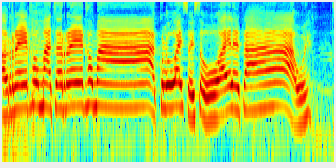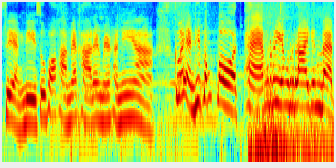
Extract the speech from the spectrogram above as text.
เอาเร่เข้ามาจะเร่เข้ามากล้วยสวยๆเลยจ้าอุยเสียงดีสู้พ่อค้าแม่ค้าได้ไหมคะเนี่ยก็เห็นที่ต้องเปิดแผงเรียงรายกันแบบ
